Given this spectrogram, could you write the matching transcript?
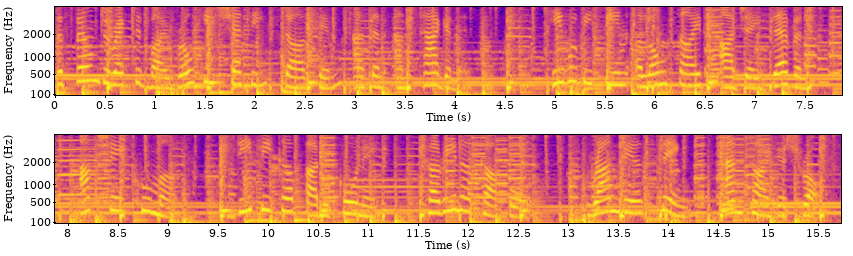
The film directed by Rohit Shetty stars him as an antagonist. He will be seen alongside Ajay Devgn, Akshay Kumar, Deepika Padukone, Kareena Kapoor, Ranveer Singh, and Tiger Shroff.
